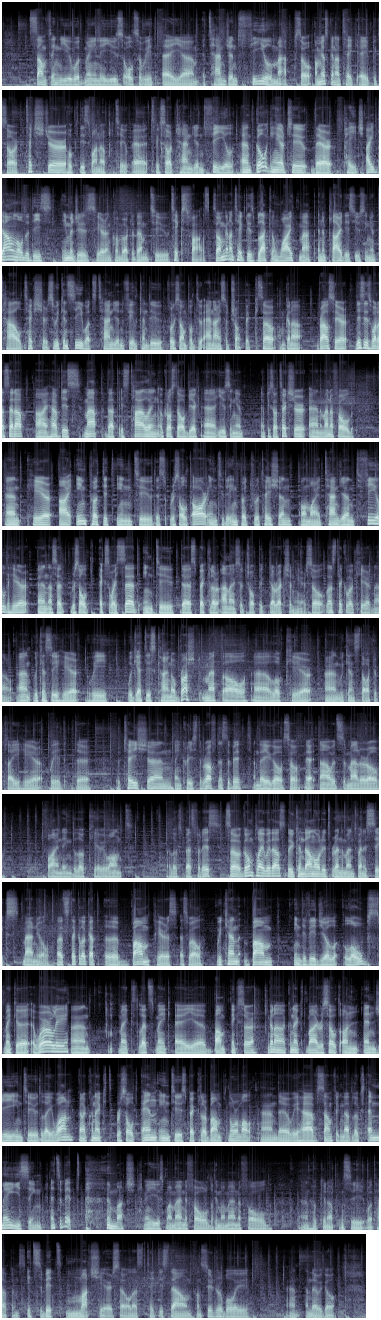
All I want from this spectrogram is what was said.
something you would mainly use also with a, um, a tangent field map. So I'm just gonna take a Pixar texture, hook this one up to a Pixar tangent field and going here to their page. I downloaded these images here and converted them to text files. So I'm gonna take this black and white map and apply this using a tile texture so we can see what tangent field can do, for example, to anisotropic. So I'm gonna browse here. This is what I set up. I have this map that is tiling across the object uh, using a, a Pixar texture and a manifold. And here I input it into this result R into the input rotation on my tangent field here. And I said result XYZ into the specular anisotropic direction here. So let's take a look here now. And we can see here we we get this kind of brushed metal uh, look here and we can start to play here with the rotation, increase the roughness a bit, and there you go. So yeah, now it's a matter of finding the look here we want that looks best for this. So go and play with us. You can download it, RenderMan 26 manual. Let's take a look at a bump here as, as well. We can bump individual lobes, make a, a Worley and make let's make a uh, bump mixer. I'm gonna connect my result on NG into the layer 1. I'm gonna connect result N into specular bump normal and uh, we have something that looks amazing. It's a bit much. I'm gonna use my manifold to my manifold and hook it up and see what happens. It's a bit much here so let's take this down considerably and, and there we go.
